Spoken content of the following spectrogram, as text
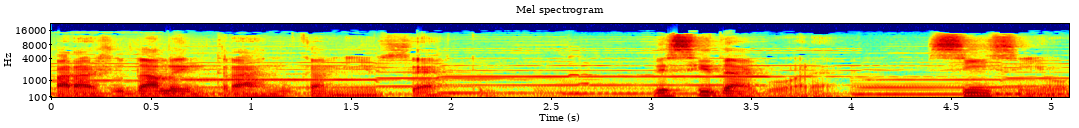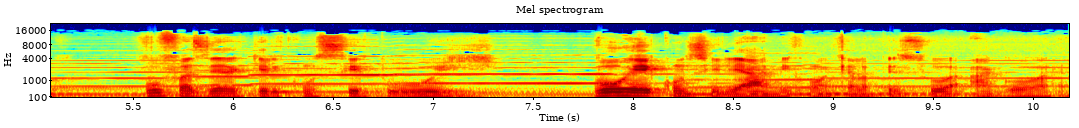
para ajudá-lo a entrar no caminho certo. Decida agora. Sim, Senhor, vou fazer aquele concerto hoje. Vou reconciliar-me com aquela pessoa agora.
